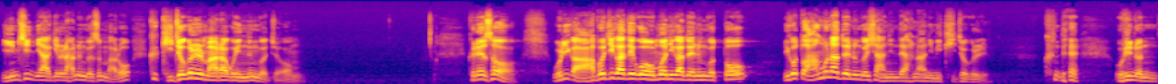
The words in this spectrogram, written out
임신 이야기를 하는 것은 바로 그 기적을 말하고 있는 거죠. 그래서 우리가 아버지가 되고 어머니가 되는 것도 이것도 아무나 되는 것이 아닌데 하나님이 기적을 근데 우리는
